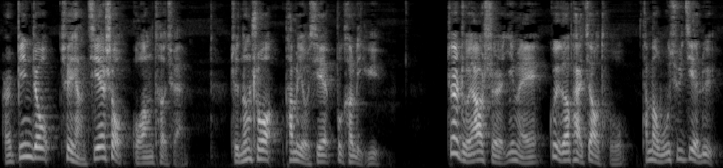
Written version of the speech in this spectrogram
而宾州却想接受国王的特权，只能说他们有些不可理喻。这主要是因为贵格派教徒他们无需戒律，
